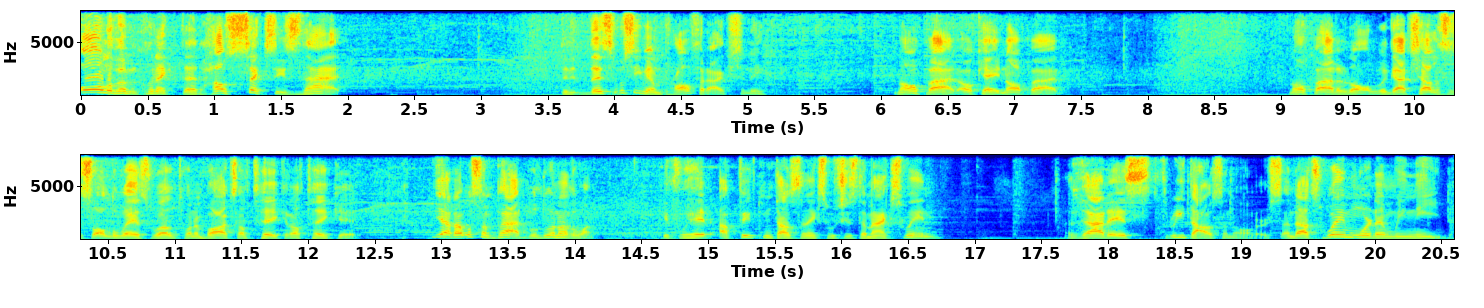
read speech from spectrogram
all of them connected. How sexy is that? This was even profit, actually. Not bad. Okay, not bad. Not bad at all. We got chalices all the way as well. 20 bucks. I'll take it. I'll take it. Yeah, that wasn't bad. We'll do another one. If we hit a 15,000x, which is the max win, that is $3,000. And that's way more than we need.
